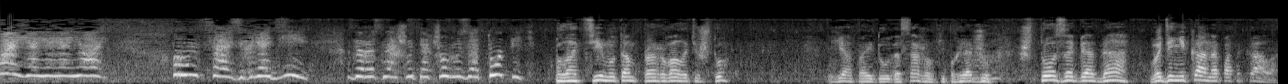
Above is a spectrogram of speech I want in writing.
Ай-яй-яй-яй! Румцась, гляди! Зараз нашу пячору затопить. Плотину там прорвало, ці что? Я пойду до сажалки погляджу, что за беда водяника напоткала.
